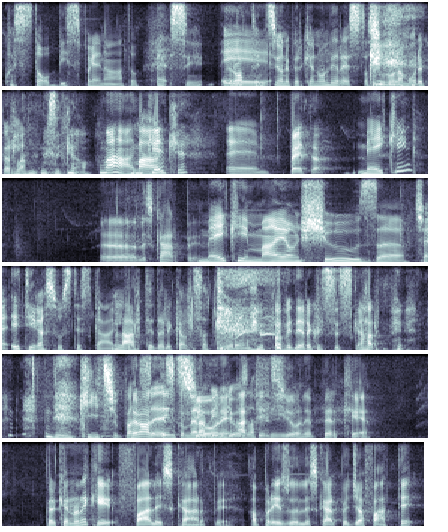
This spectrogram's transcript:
questo hobby sfrenato. Eh sì, però E- attenzione perché non le resta solo l'amore per la musica. No, ma anche, Ma anche? eh, Aspetta, making, eh, le scarpe. making my own shoes, cioè, e tira su ste scarpe. L'arte delle calzature fa vedere queste scarpe di un kitsch Però pazzesco, attenzione, meravigliosa. attenzione, perché? Perché non è che fa le scarpe, ha preso delle scarpe già fatte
